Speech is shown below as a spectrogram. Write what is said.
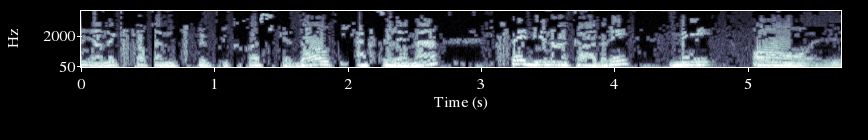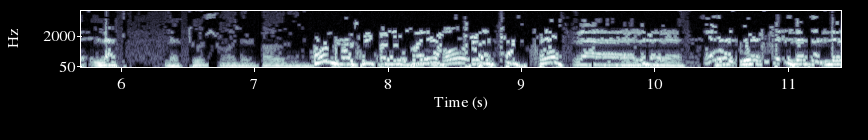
il y en a qui sortent un petit peu plus croche que d'autres, assurément. C'est bien encadré, mais on, la, la touche, moi je le faire. Oh, mais c'est pas Bon, le, le, le,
